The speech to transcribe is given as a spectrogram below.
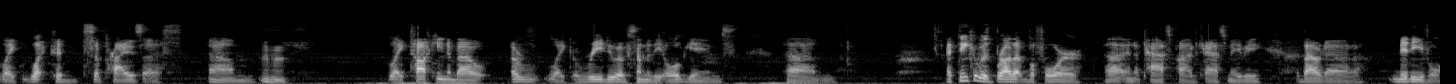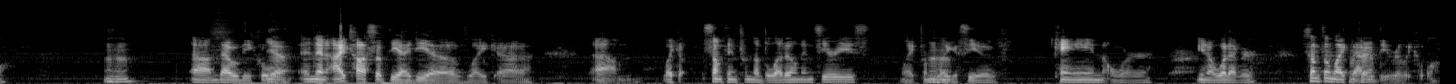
like what could surprise us? Um, Mhm. Like talking about a like a redo of some of the old games. Um, I think it was brought up before uh, in a past podcast, maybe about uh, MediEvil. Mm-hmm. Um, that would be cool. Yeah. And then I toss up the idea of like uh, um, like something from the Blood Omen series, like from Mhm. Legacy of Kain or you know whatever, something like that Okay. would be really cool.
